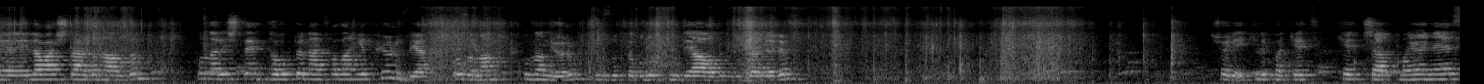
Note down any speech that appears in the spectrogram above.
e, lavaşlardan aldım. Bunlar işte tavuk döner falan yapıyoruz ya. O zaman kullanıyorum. Buzlukta bulunsun diye aldım güzellerim. Şöyle ikili paket ketçap, mayonez.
